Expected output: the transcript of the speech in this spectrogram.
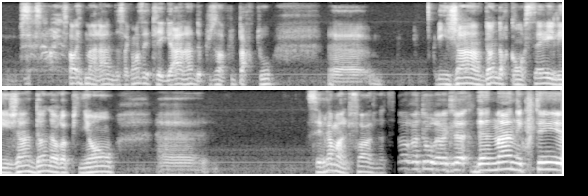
ça, va être malade. Ça commence à être légal hein, de plus en plus partout. Euh, les gens donnent leurs conseils, les gens donnent leur opinion. Euh, c'est vraiment le fun. Retour avec le Denman. Écoutez,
